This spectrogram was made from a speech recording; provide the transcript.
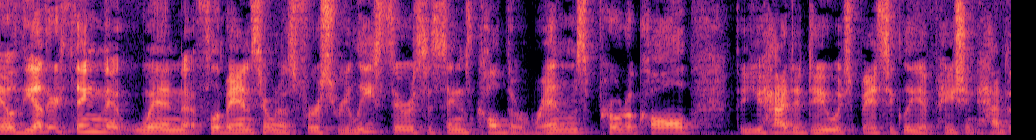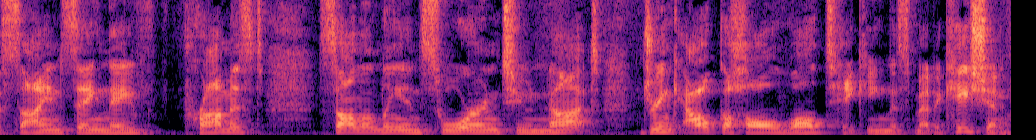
know, the other thing that when flibanserin was first released, there was this thing called the REMS protocol that you had to do, which basically a patient had to sign saying they've promised solemnly and sworn to not drink alcohol while taking this medication.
